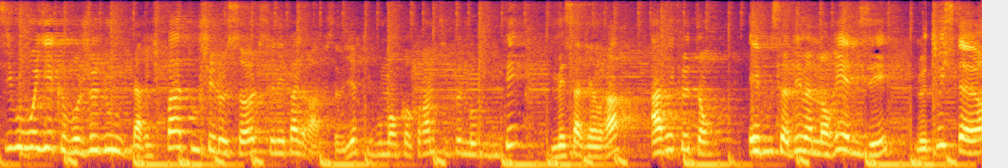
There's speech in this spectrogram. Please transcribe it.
Si vous voyez que vos genoux n'arrivent pas à toucher le sol, ce n'est pas grave. Ça veut dire qu'il vous manque encore un petit peu de mobilité, mais ça viendra avec le temps. Et vous savez maintenant réaliser le twister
